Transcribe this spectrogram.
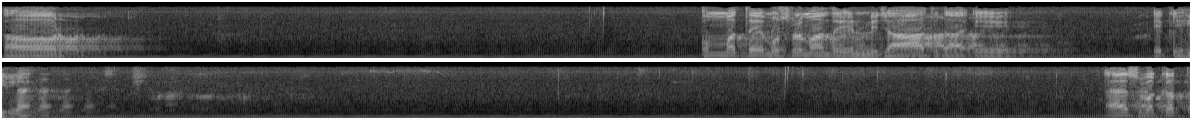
اور امت مسلمان دے نجات دا اے ایک ہیلا ہے۔ اس وقت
